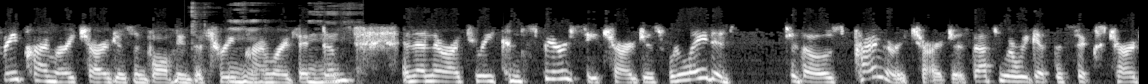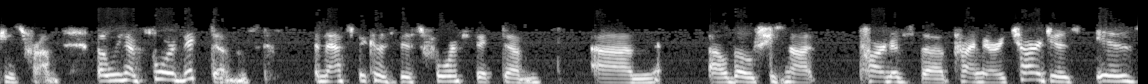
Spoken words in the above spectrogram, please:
three primary charges involving the 3 mm-hmm. primary mm-hmm. victims, mm-hmm. and then there are three conspiracy charges related to those primary charges. That's where we get the six charges from. But we have four victims, and that's because this fourth victim, um, although she's not part of the primary charges, is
